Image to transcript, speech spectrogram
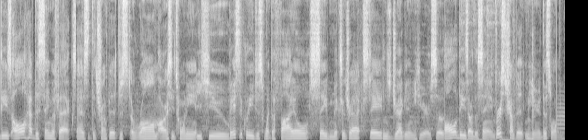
These all have the same effects as the trumpet, just a Raum, RC20, EQ. Basically just went to file, save mixer track state, and just drag it in here. So all of these are the same. First trumpet in here, this one,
